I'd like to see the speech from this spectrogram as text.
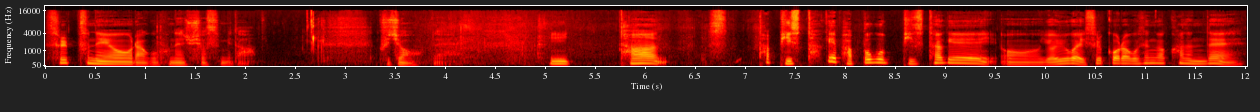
슬프네요. 라고 보내주셨습니다. 그죠? 네. 이, 다, 다 비슷하게 바쁘고 비슷하게, 어, 여유가 있을 거라고 생각하는데,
